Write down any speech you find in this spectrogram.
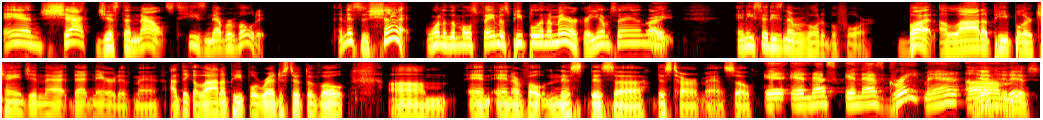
And Shaq just announced he's never voted. And this is Shaq, one of the most famous people in America. You know what I'm saying? Right. Like, and he said he's never voted before. But a lot of people are changing that that narrative, man. I think a lot of people registered to vote, um, and and are voting this this uh this term, man. So and, and that's and that's great, man. Um, yeah, it is.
